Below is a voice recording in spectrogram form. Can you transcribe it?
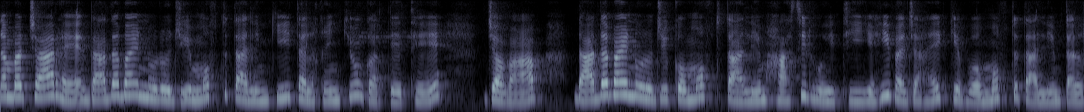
नंबर चार है दादा भाई नौरोजी मुफ़्त तालीम की तलकिन क्यों करते थे? जवाब दादा भाई नौरोजी को मुफ़्त तालीम हासिल हुई थी, यही वजह है कि वो मुफ़्त तालीम तल,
